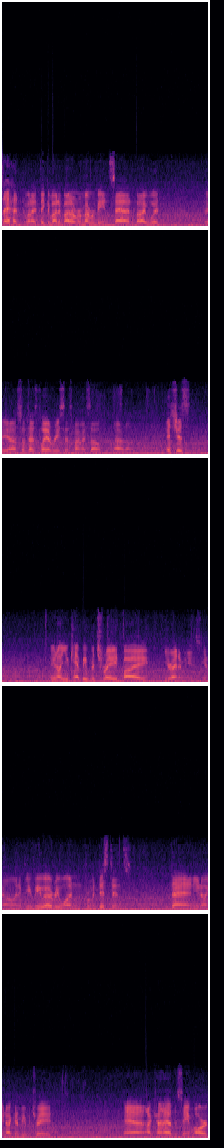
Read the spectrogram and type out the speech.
sad when I think about it but I don't remember being sad but I would you know sometimes play at recess by myself. I don't know. It's just you know you can't be betrayed by your enemies you know and if you view everyone from a distance then you know you're not going to be betrayed and i kind of had the same arc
